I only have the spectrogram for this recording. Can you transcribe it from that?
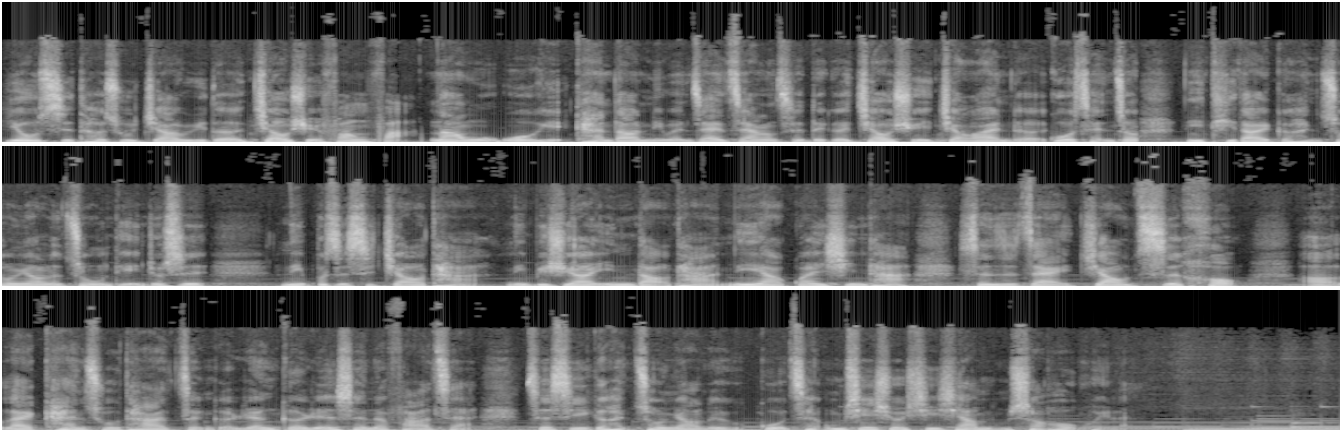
优质特殊教育的教学方法，那我我也看到你们在这样子的一个教学教案的过程中，你提到一个很重要的重点，就是你不只是教他，你必须要引导他，你也要关心他，甚至在教之后啊、来看出他整个人格人生的发展，这是一个很重要的一个过程。我们先休息一下，我们稍后回来。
